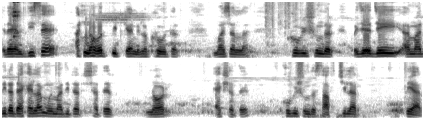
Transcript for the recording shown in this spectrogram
দেখেন দিছে আর নগদ পিটকে নিল কবুতর। মাশাল্লাহ খুবই সুন্দর। ওই যে যেই মাদিটা দেখাইলাম, ওই মাদিটার সাথে নর একসাথে, খুবই সুন্দর সাফ চিলার পেয়ার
